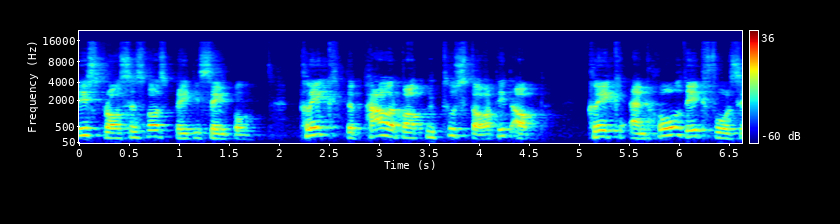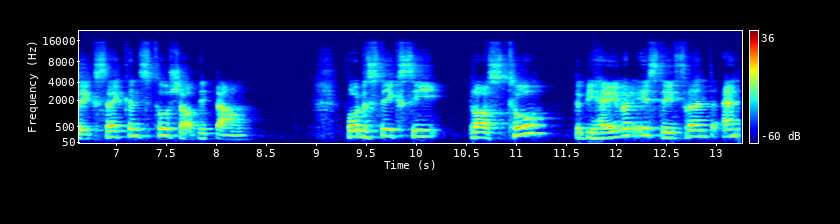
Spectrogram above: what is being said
this process was pretty simple. Click the power button to start it up. Click and hold it for 6 seconds to shut it down. For the Stick C Plus 2, the behavior is different and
